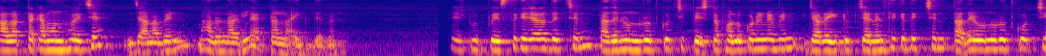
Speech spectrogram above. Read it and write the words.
কালারটা কেমন হয়েছে জানাবেন। ভালো লাগলে একটা লাইক দেবেন। ফেসবুক পেজ থেকে যারা দেখছেন, তাদের অনুরোধ করছি পেজটা ফলো করে নেবেন। যারা ইউটিউব চ্যানেল থেকে দেখছেন, তাদের অনুরোধ করছি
